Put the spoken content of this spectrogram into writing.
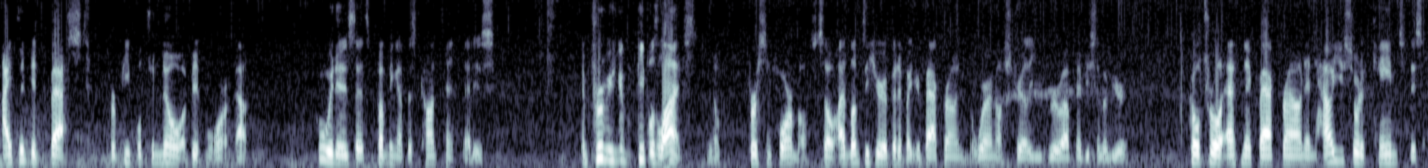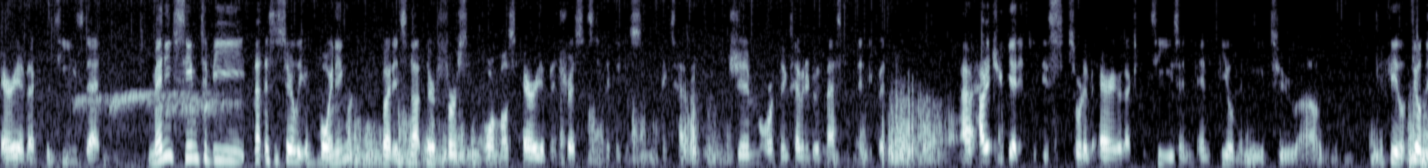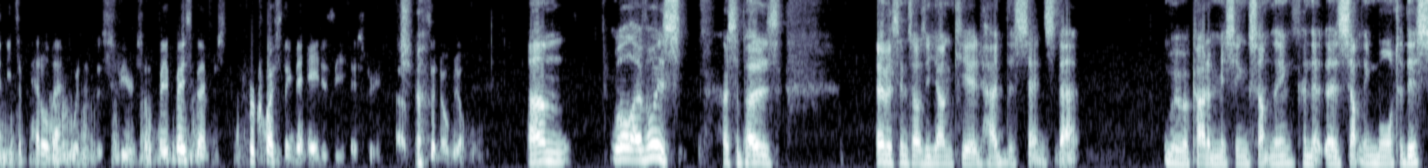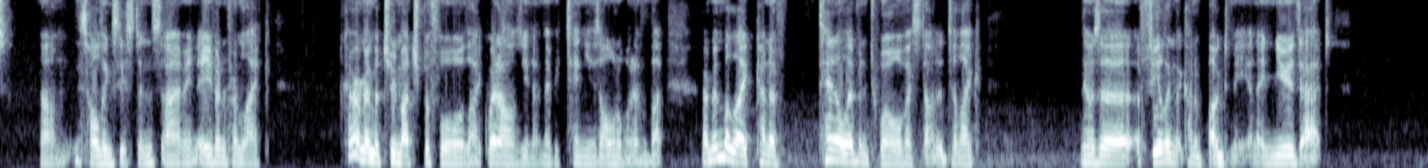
I think it's best for people to know a bit more about who it is that's pumping out this content that is improving people's lives, you know, first and foremost. So I'd love to hear a bit about your background, where in Australia you grew up, maybe some of your cultural, ethnic background, and how you sort of came to this area of expertise that many seem to be not necessarily avoiding, but it's not their first and foremost area of interest. It's typically just things having to do with the gym or things having to do with masculinity. But how, how did you get into this sort of area of expertise and, and feel the need to um, feel feel the need to peddle that within the sphere? So basically, I'm just requesting the A to Z history of sure. Zenoviel. Um, well, I've always, I suppose, ever since I was a young kid, had the sense that we were kind of missing something and that there's something more to this um, this whole existence. I mean even from like i can't remember too much before like when i was you know maybe 10 years old or whatever but i remember like kind of 10 11 12 i started to like there was a, a feeling that kind of bugged me and i knew that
